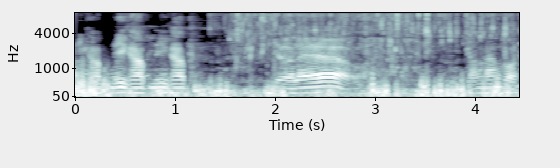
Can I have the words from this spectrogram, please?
นี่ครับนี่ครับนี่ครับ เจอแล้วล้างน้ำก่อน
